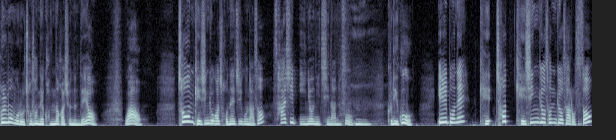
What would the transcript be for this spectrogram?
홀몸으로 조선에 건너가셨는데요. 와우. 처음 개신교가 전해지고 나서 42년이 지난 후 음. 그리고 일본의 개- 첫 개신교 선교사로서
